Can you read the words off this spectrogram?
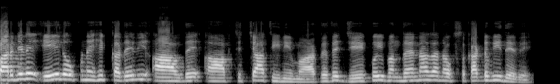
ਪਰ ਜਿਹੜੇ ਇਹ ਲੋਕ ਨੇ, ਇਹ ਕਦੇ ਵੀ ਆਪਦੇ ਆਪ 'ਚ ਝਾਤੀ ਨਹੀਂ ਮਾਰਦੇ ਤੇ ਜੇ ਕੋਈ ਬੰਦਾ ਇਹਨਾਂ ਦਾ ਨੁਕਸ ਕੱਢ ਵੀ ਦੇਵੇ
